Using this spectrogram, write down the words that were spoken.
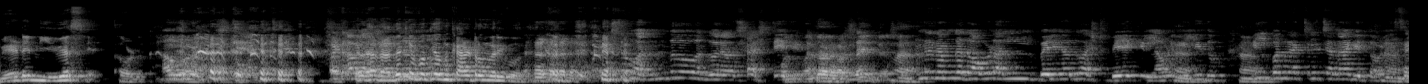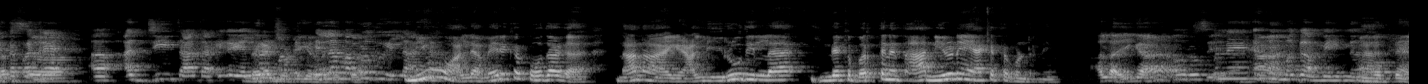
made in U S A ಅವಳು ಅದಕ್ಕೆ ಬಗ್ಗೆ ಒಂದು ಕಾರ್ಟೂನ್ ಬರೀಬಹುದು ಒಂದು ಒಂದೂವರೆ ವರ್ಷ ಅಷ್ಟೇ ಒಂದೂವರೆ ವರ್ಷ. ಅಂದ್ರೆ ನಮ್ಗೆ ಅದು ಅವಳು ಅಲ್ಲಿ ಬೆಳೆಯೋದು ಅಷ್ಟು ಬೇಕಿಲ್ಲ ಅವಳಿಗೆ. ಇಲ್ಲಿದು ಹಾ. ಇಲ್ಲಿ ಬಂದ್ರೆ ಆಕ್ಚುಲಿ ಚೆನ್ನಾಗಿತ್ತು ಅವಳಿಗೆ ಹಾ. ಸೆಟಪ್ ಅಂದ್ರೆ ಆ, ಅಜ್ಜಿ ತಾತ ಈಗ ಎಲ್ಲ Parents ಎಲ್ಲ ಇರ್ಬೇಕಿತ್ತು. ಮಕ್ಳಿಗೂ ಇಲ್ಲ ನೀವು ಅಲ್ಲಿ ಅಮೆರಿಕಕ್ಕೆ ಹೋದಾಗ ನಾನು ಆ- ಅಲ್ಲಿ ಇರುವುದಿಲ್ಲ ಹಿಂದಕ್ಕೆ ಬರ್ತೇನೆ ಅಂತ ಆ ನಿರ್ಣಯ ಯಾಕೆ ತಗೊಂಡ್ರಿ ನೀವು ಅಲ್ಲ ಈಗ ಅವ್ರ see, ಒಬ್ಬನೇ ಹಾ, ಮಗ ಮೇನ್ ಹಾ. ಒಬ್ನೇ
